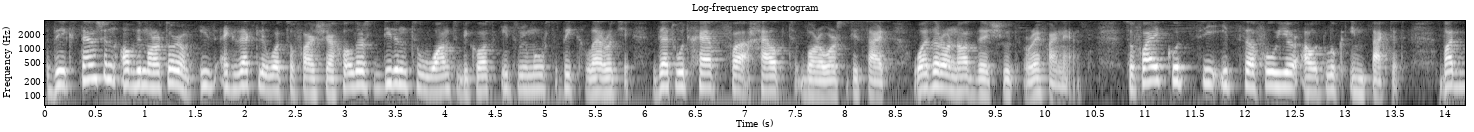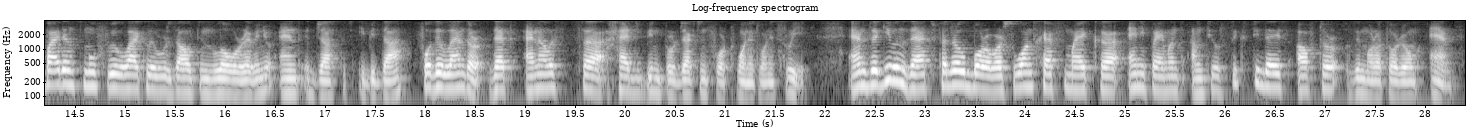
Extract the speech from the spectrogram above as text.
the extension of the moratorium is exactly what SoFi shareholders didn't want because it removes the clarity that would have uh, helped borrowers decide whether or not they should refinance. SoFi could see its uh, full year outlook impacted, but Biden's move will likely result in lower revenue and adjusted EBITDA for the lender that analysts uh, had been projecting for 2023. And uh, given that federal borrowers won't have to make uh, any payments until 60 days after the moratorium ends.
